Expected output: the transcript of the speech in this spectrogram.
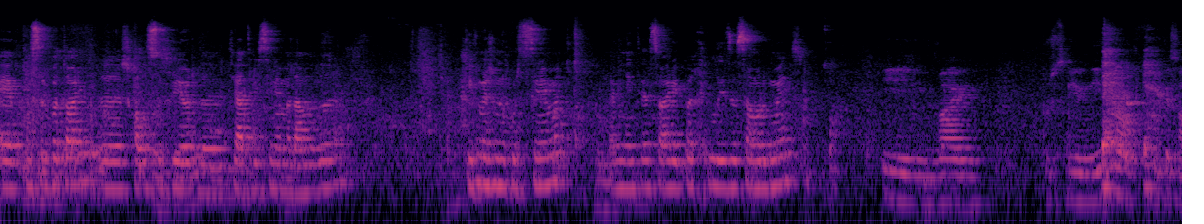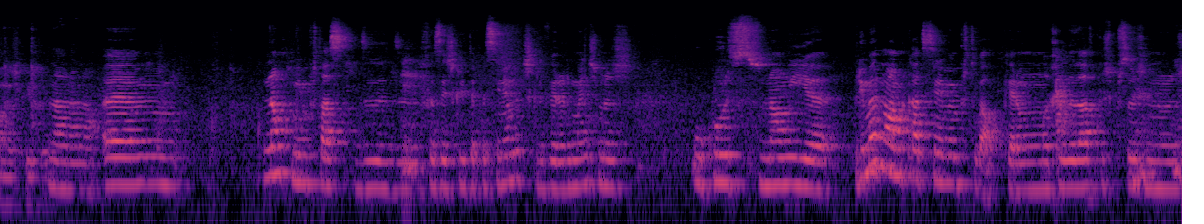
é o Conservatório, a Escola Superior de Teatro e Cinema da Amadora. Estive mesmo no curso de cinema. A minha intenção era ir para a realização argumento. E vai prosseguir nisso ou publicação da escrita? Não, não, não. Um, não que me importasse de, de fazer escrita para cinema, de escrever argumentos, mas o curso não ia. Primeiro, não há mercado de cinema em Portugal, que era uma realidade que as pessoas nos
